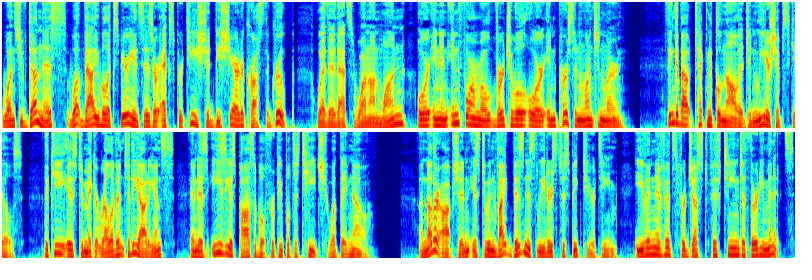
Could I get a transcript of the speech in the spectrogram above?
Once you've done this, what valuable experiences or expertise should be shared across the group, whether that's one on one or in an informal, virtual, or in person lunch and learn. Think about technical knowledge and leadership skills. The key is to make it relevant to the audience and as easy as possible for people to teach what they know. Another option is to invite business leaders to speak to your team, even if it's for just 15 to 30 minutes.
